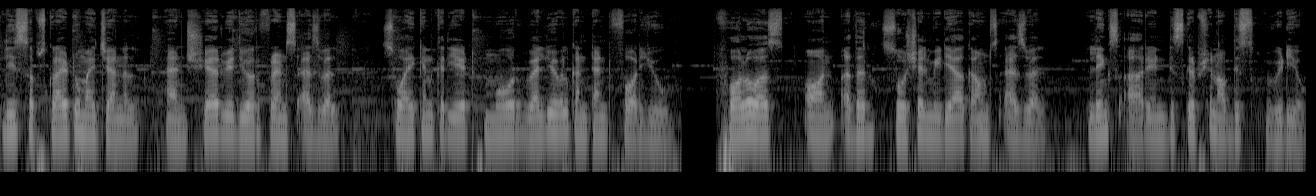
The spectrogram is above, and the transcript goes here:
Please subscribe to my channel and share with your friends as well so i can create more valuable content for you. Follow us on other social media accounts as well. Links are in description of this video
